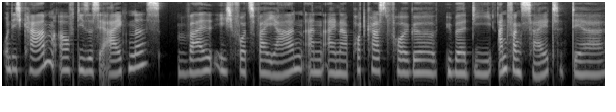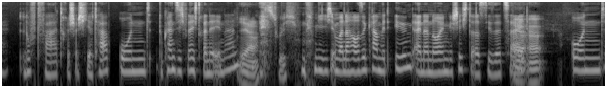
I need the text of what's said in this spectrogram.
Und ich kam auf dieses Ereignis, weil ich vor zwei Jahren an einer Podcast-Folge über die Anfangszeit der Luftfahrt recherchiert habe. Und du kannst dich vielleicht dran erinnern, Ja, das tue ich. wie ich immer nach Hause kam mit irgendeiner neuen Geschichte aus dieser Zeit. Ja, äh, Und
